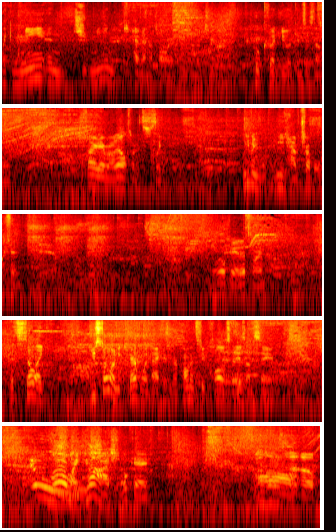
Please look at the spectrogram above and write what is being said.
Like me and J- me and Kevin are probably the two who could do it consistently. Sorry to everyone else, but it's just like even we'd have trouble with it. Yeah. Well, okay, that's fine. It's still like you still want to be careful with that because if your opponent's too close, it is unsafe. Oh my gosh! Okay. Oh, Uh oh.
